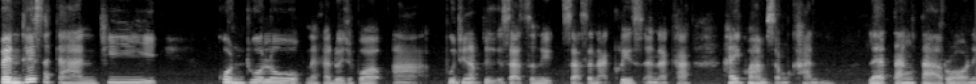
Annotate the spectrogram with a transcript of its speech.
เป็นเทศกาลที่คนทั่วโลกนะคะ โดยเฉพาะผู้ที่นับถือศาสนาศาสนาคริสต์นะคะ ให้ความสำคัญและตั้งตารอใน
